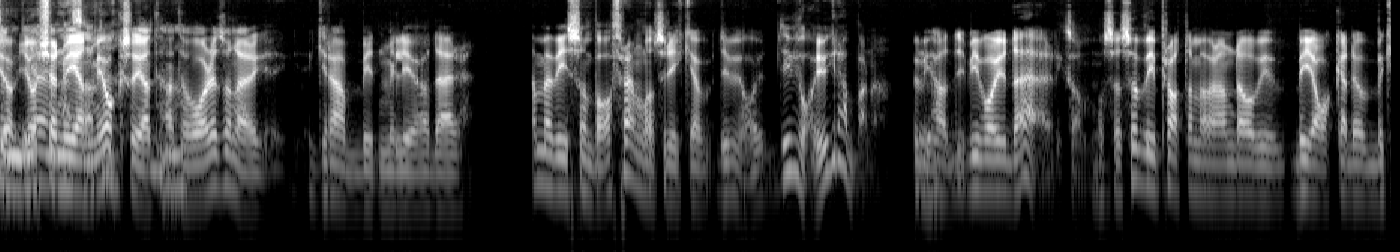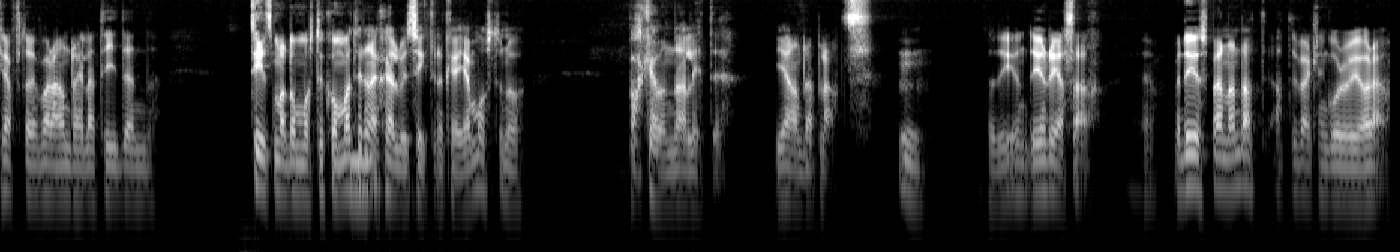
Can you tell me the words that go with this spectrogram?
jag, jag känner igen mig också i att, att det har varit en sån där grabbig miljö där ja, men vi som var framgångsrika, det var, ju- det var ju grabbarna. Mm. vi, hade, vi var ju där liksom. Och sen så vi pratade med varandra och vi bejakade och bekräftade varandra hela tiden. Tills man då måste komma till den Mm. här självinsikten, okej jag måste nog backa undan lite, ge andra plats. Mm. Så det, är, en- det är en resa. Men det är spännande att, att det verkligen går att göra.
